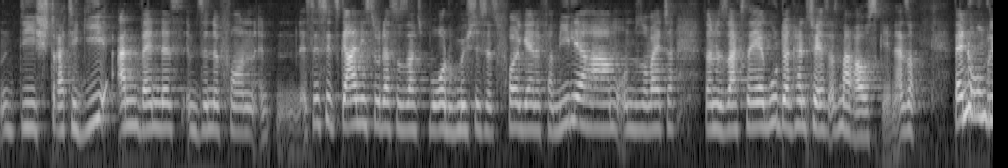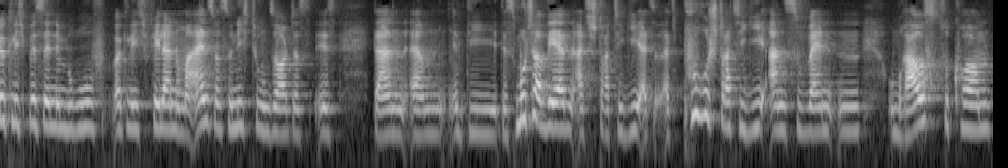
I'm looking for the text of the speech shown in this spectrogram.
die Strategie anwendest im Sinne von, es ist jetzt gar nicht so, dass du sagst, boah, du möchtest jetzt voll gerne Familie haben und so weiter, sondern du sagst, naja gut, dann kannst du jetzt erstmal rausgehen. Also wenn du unglücklich bist in dem Beruf, wirklich Fehler Nummer eins, was du nicht tun solltest, ist dann ähm, die, das Mutterwerden als Strategie, als, als pure Strategie anzuwenden, um rauszukommen,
